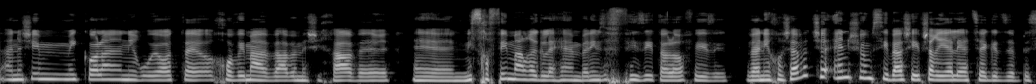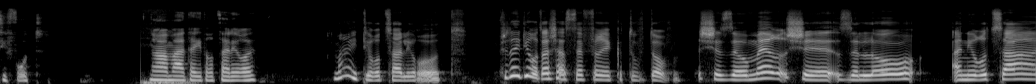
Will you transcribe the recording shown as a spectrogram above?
אנשים מכל הנראויות אה, חווים אהבה ומשיכה ונסחפים מעל רגליהם בין אם זה פיזית או לא פיזית ואני חושבת שאין שום סיבה שאי אפשר יהיה לייצג את זה בספרות. נועה מה את היית רוצה לראות? מה הייתי רוצה לראות? פשוט הייתי רוצה שהספר יהיה כתוב טוב. שזה אומר שזה לא אני רוצה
